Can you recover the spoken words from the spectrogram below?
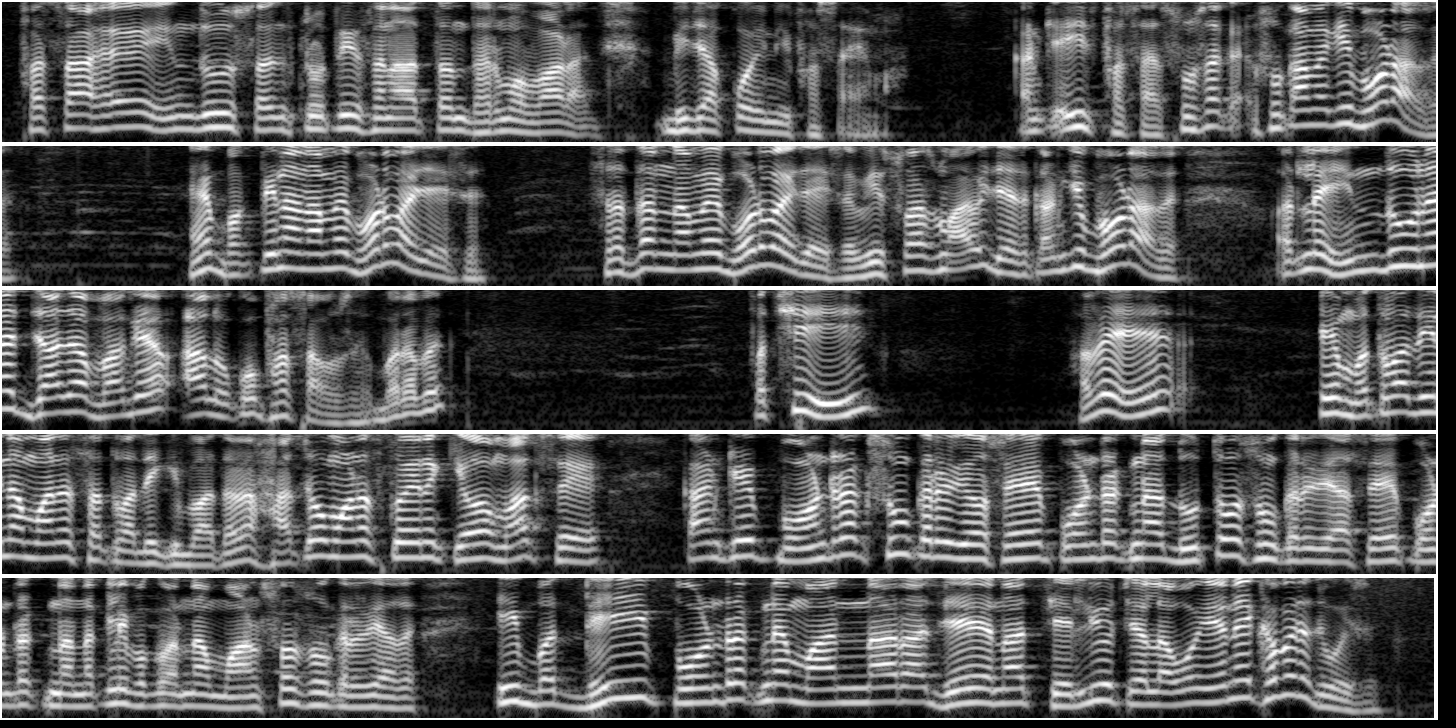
ફસાહે હિન્દુ સંસ્કૃતિ સનાતન ધર્મવાળા જ. બીજા કોઈ નહીં ફસાય એમાં. કારણ કે એ જ ફસાય. શું શું કામે કે ભોળા છે? હે, ભક્તિના નામે ભોળવાઈ જાય છે. શ્રદ્ધાના નામે ભોળવાઈ જાય છે. વિશ્વાસમાં આવી જાય છે કારણ કે ભોળા છે. એટલે હિન્દુને જ જાજા ભાગે આ લોકો ફસાવશે. બરાબર? પછી, હવે એ મતવાદીના માને સતવાદી કી વાત હવે સાચો માણસ કોઈ એને કહેવા માગશે કારણ કે પોંડરક શું કરી રહ્યો છે? પોંડરકના દૂતો શું કરી રહ્યા છે? પોંડરકના નકલી ભગવાનના માણસો શું કરી રહ્યા છે? એ બધી પોંડરકને માનનારા જે એના ચેલિયું ચેલા હોય એને ખબર જ હોય છે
